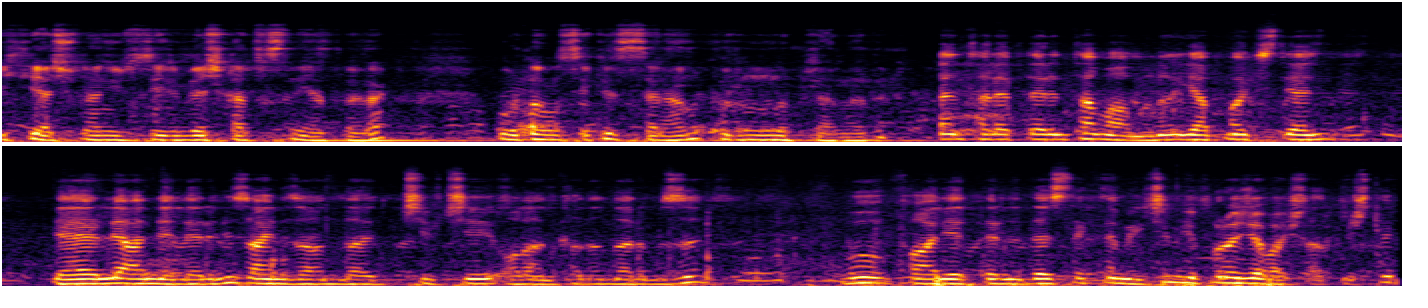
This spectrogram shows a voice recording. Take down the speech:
ihtiyaç olan %25 katkısını yatırarak burada 18 seranın kurulumunu planladık. Ben taleplerin tamamını yapmak isteyen değerli annelerimiz, aynı zamanda çiftçi olan kadınlarımızı bu faaliyetlerini desteklemek için bir proje başlatmıştık.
